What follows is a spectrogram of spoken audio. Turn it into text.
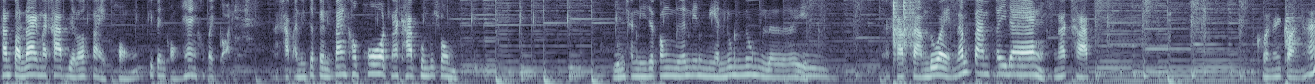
ขั้นตอนแรกนะครับ เดี๋ยวเราใส่ของที่เป็นของแห้งเข้าไปก่อน นะครับอันนี้จะเป็นแป้งข้าวโพดนะครับคุณผู้ชมวุ้นชั้นนี้จะต้องเนื้อเนียนๆนุ่มๆเลยนะครับ ตามด้วยน้ำตาลทรายแดงนะครับ คนให้ก่อนนะ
